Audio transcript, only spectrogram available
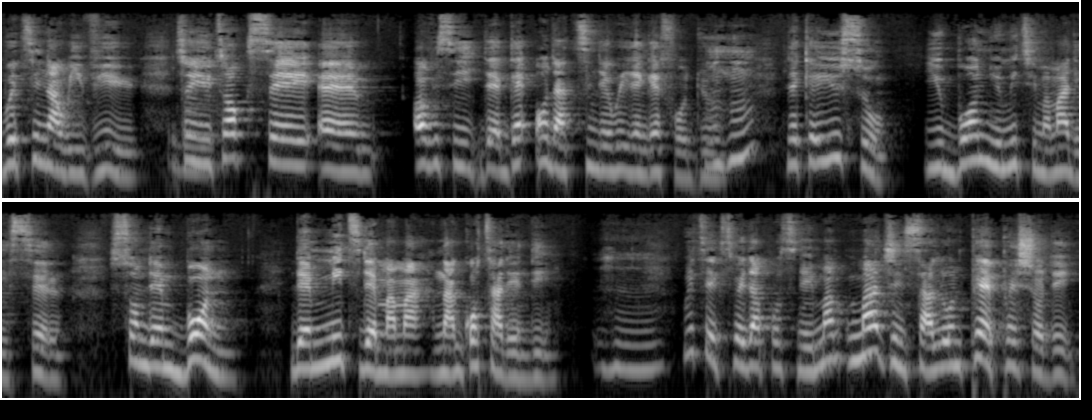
waiting a review. So you talk say, um, obviously they get all that thing the way they get for do. Like you so, you born, you meet your mama, they sell. Some them born, they meet their mama, na gutter than they. Wait to expect that person. Imagine salon peer pressure day.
